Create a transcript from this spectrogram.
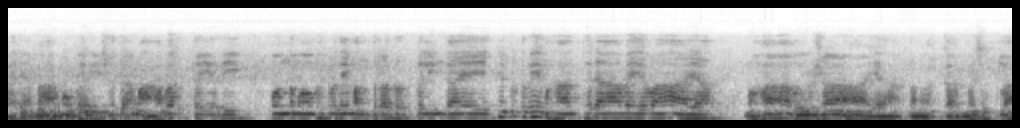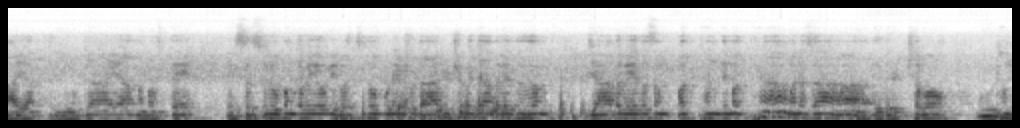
പരമാമുപനിഷതമാവർത്തയതി ഓം നമോ ഭഗവതേ മന്ത്രതത്വലിംഗായ യജ്ഞകൃതവേ മഹാധരാവയവായ മഹാപുരുഷായ നമ കർമ്മശുക്ലായ ത്രിയുഗായ നമസ്തേ. യശസ്വരൂപം കവയോ വിവസ്ഥിതോ ഗുണേഷു ദാരുഷുഖജാതവേദസം ജാതവേദസം. മധ്യന്തിമധ്യാ മനസാതിദൃക്ഷവോ ഗൂഢം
